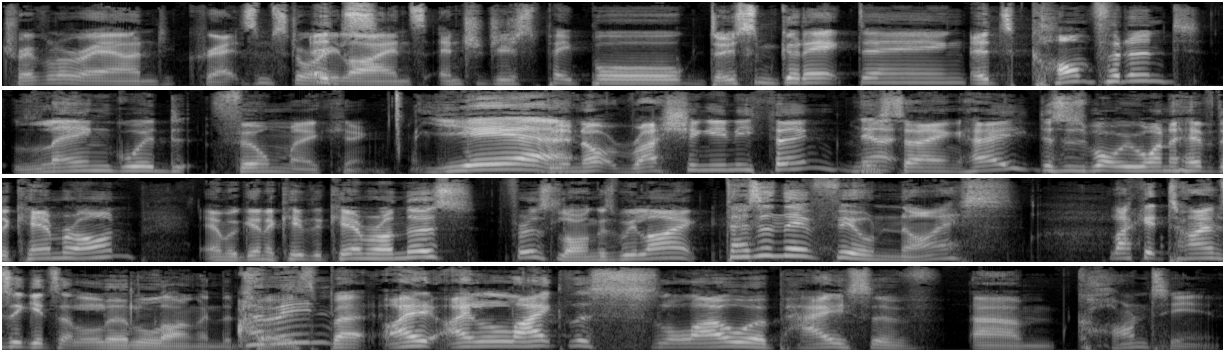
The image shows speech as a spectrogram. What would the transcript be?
travel around, create some storylines, introduce people, do some good acting. it's confident, languid filmmaking. Yeah, They're not rushing anything. They're saying, "Hey, this is what we want to have the camera on, and we're going to keep the camera on this for as long as we like." Doesn't that feel nice? Like at times it gets a little long in the tooth, I mean- but I, I like the slower pace of um, content.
